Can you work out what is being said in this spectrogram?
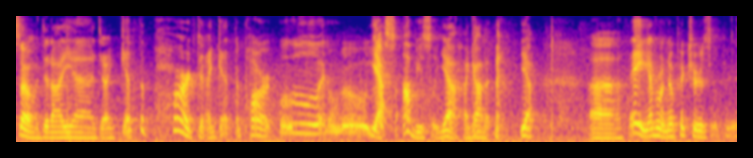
So did I uh, did I get the part? Did I get the part? Ooh, I don't know. Yes, obviously. Yeah, I got it. yeah. Uh, hey, everyone, no pictures. Hello?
